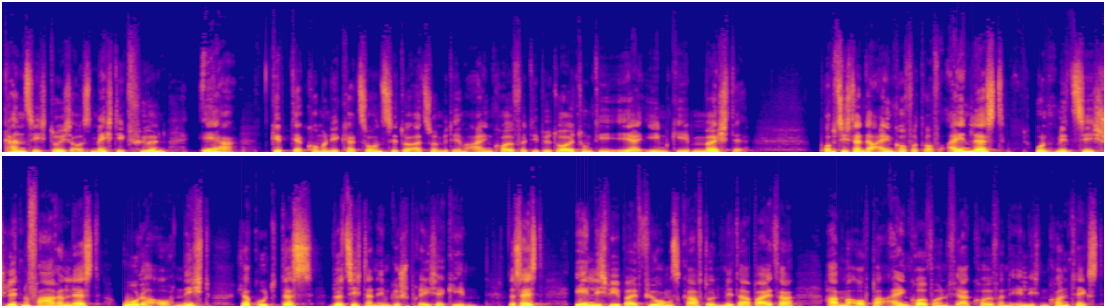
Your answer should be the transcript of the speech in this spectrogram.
kann sich durchaus mächtig fühlen. Er gibt der Kommunikationssituation mit dem Einkäufer die Bedeutung, die er ihm geben möchte. Ob sich dann der Einkäufer darauf einlässt und mit sich Schlitten fahren lässt oder auch nicht, ja gut, das wird sich dann im Gespräch ergeben. Das heißt, ähnlich wie bei Führungskraft und Mitarbeiter haben wir auch bei Einkäufer und Verkäufer einen ähnlichen Kontext.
